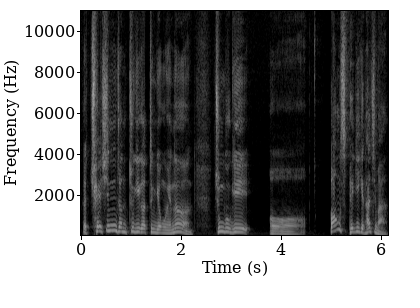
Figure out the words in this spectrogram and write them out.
그러니까 최신 전투기 같은 경우에는 중국이 어, 뻥 스펙이긴 하지만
